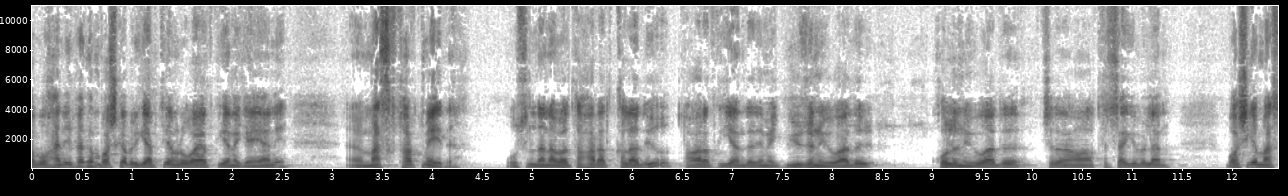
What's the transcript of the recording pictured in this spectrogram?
Abu Hanifadan boshqa bir gapni ham rivoyat qilgan ekan, ya'ni e, mas tortmaydi. Usuldan avval tahorat qiladi-yu, tahorat qilganda demak yuzini yuvadi, qo'lini yuvadi, chiroq tirsagi bilan boshiga mas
